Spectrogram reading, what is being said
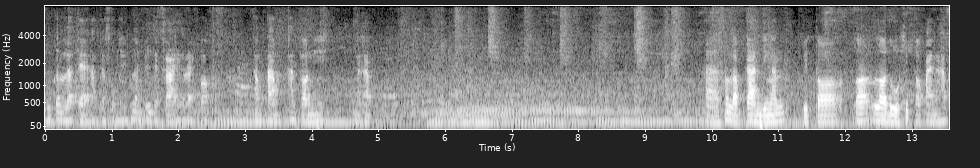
Google แล้วแต่ครับจะส่งให้เพื่อนหรือจะขายอะไรก็ทำตามขั้นตอนนี้นะครับ อ่า สำหรับการยิงนั้นติดต่อรอรอดูคลิปต่อไปนะครับ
